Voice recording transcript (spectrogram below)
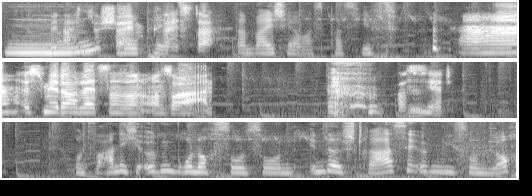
Mit Mhm. Ach dem du Scheibenkleister. Dann weiß ich ja, was passiert. Aha, ist mir doch letztens in unserer An passiert. Und war nicht irgendwo noch so, so ein, in der Straße irgendwie so ein Loch?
